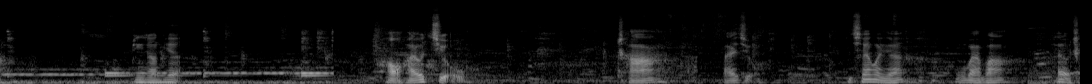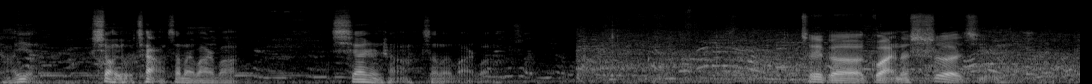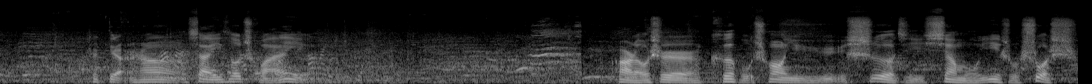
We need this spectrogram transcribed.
冰箱贴，好，还有酒，茶，白酒，一千块钱，五百八，还有茶叶，校友价三百八十八，先生茶三百八十八。这个馆的设计，这顶上像一艘船一样。二楼是科普创意与设计项目艺术硕士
